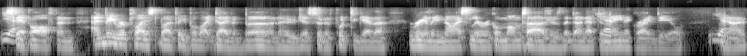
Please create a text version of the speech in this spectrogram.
Yeah. step off and and be replaced by people like David Byrne, who just sort of put together really nice lyrical montages that don't have to Yeah. mean a great deal. Yeah. You know,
